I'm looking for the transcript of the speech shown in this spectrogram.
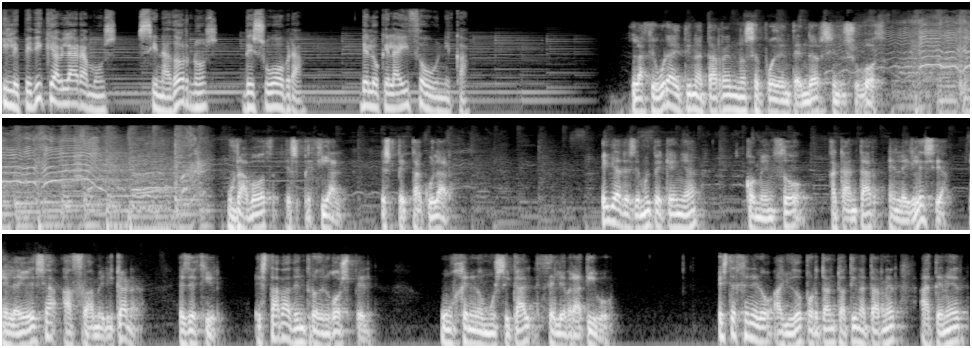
y le pedí que habláramos, sin adornos, de su obra, de lo que la hizo única. La figura de Tina Turner no se puede entender sin su voz. Una voz especial, espectacular. Ella desde muy pequeña comenzó a cantar en la iglesia, en la iglesia afroamericana. Es decir, estaba dentro del gospel, un género musical celebrativo. Este género ayudó, por tanto, a Tina Turner a tener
